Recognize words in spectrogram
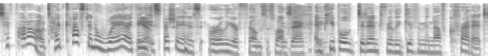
tip, I don't know, typecast in a way. I think, Yep. especially in his earlier films as well. Exactly. And people didn't really give him enough credit.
